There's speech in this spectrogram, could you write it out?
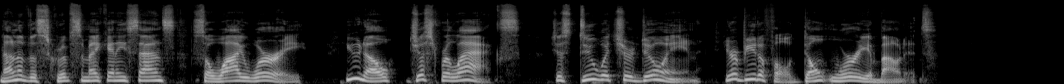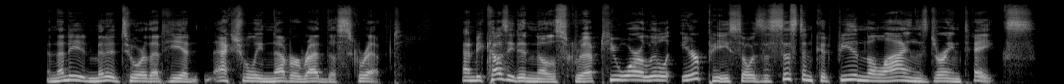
None of the scripts make any sense, so why worry? You know, just relax. Just do what you're doing. You're beautiful. Don't worry about it. And then he admitted to her that he had actually never read the script. And because he didn't know the script, he wore a little earpiece so his assistant could feed him the lines during takes.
